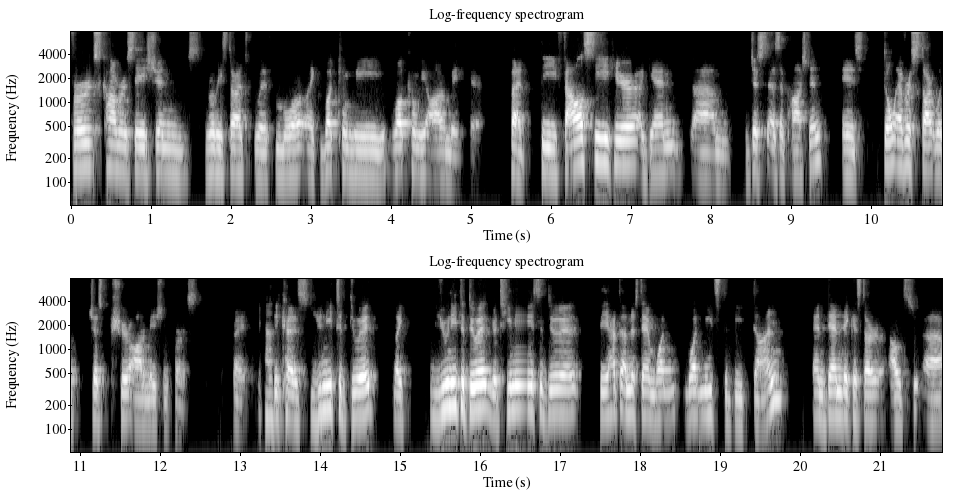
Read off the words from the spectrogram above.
first conversation really starts with more like what can we what can we automate here. But the fallacy here again, um, just as a caution, is don't ever start with just pure automation first, right? Yeah. Because you need to do it like you need to do it. Your team needs to do it. They have to understand what what needs to be done, and then they can start out, uh,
